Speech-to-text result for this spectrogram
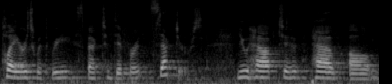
players with respect to different sectors. You have to have, um,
